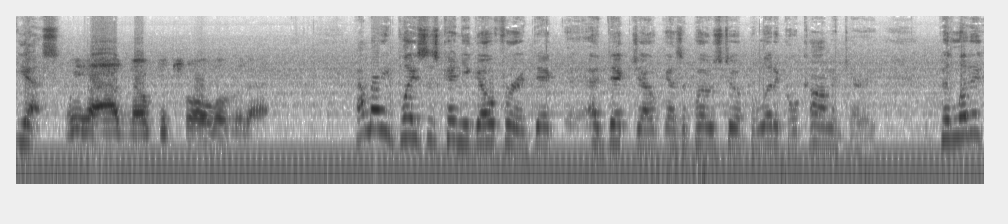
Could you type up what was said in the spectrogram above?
Yes. We have no control over that. How many places can you go for a dick a dick joke as opposed to a political commentary? Politic,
